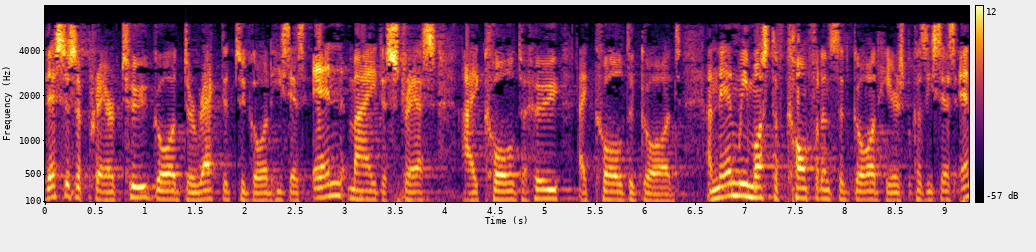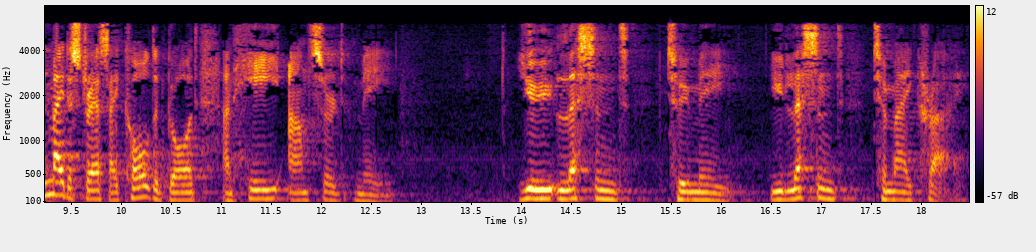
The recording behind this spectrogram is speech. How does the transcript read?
This is a prayer to God, directed to God. He says, In my distress, I call to who? I call to God. And then we must have confidence that God hears because he says, In my distress, I called to God, and he answered me. You listened to me. You listened to my cry.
